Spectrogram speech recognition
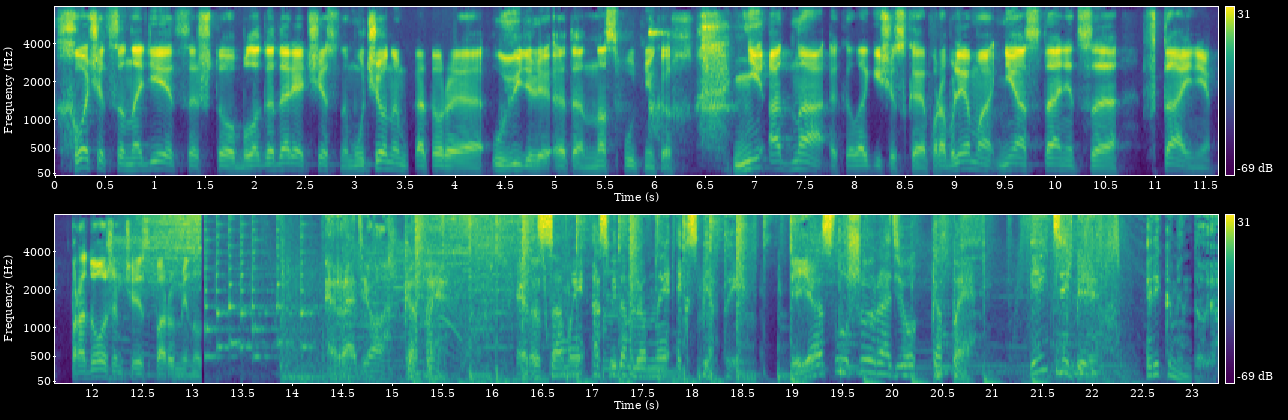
Хочется надеяться, что благодаря честным ученым, которые увидели это на спутниках, ни одна экологическая проблема не останется в тайне. Продолжим через пару минут. Радио КП. Это самые осведомленные эксперты. Я слушаю Радио КП. И тебе рекомендую.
